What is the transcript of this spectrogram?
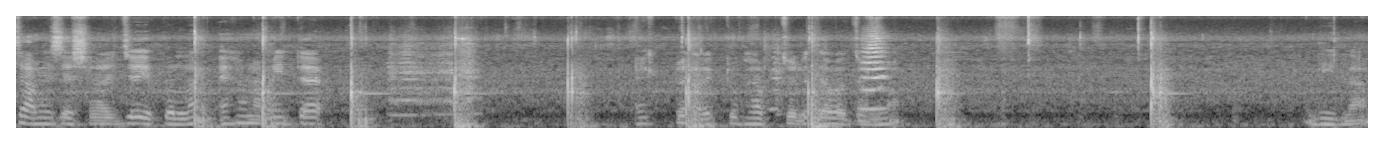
চামচের সাহায্য ইয়ে করলাম। এখন আমি এটা একটু আর একটু ভাব চলে যাওয়ার জন্য দিলাম।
